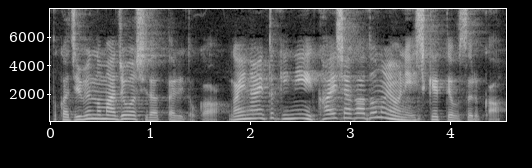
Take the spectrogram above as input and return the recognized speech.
とか、自分のまあ上司だったりとかがいないときに、会社がどのように意思決定をするか、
